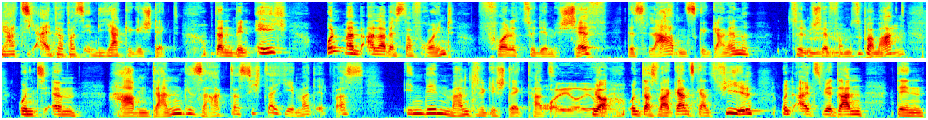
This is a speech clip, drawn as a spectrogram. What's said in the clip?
Der hat sich einfach was in die Jacke gesteckt. Und dann bin ich und mein allerbester Freund vorne zu dem Chef des Ladens gegangen, zu dem Chef vom Supermarkt, und ähm, haben dann gesagt, dass sich da jemand etwas in den Mantel gesteckt hat. Oi, oi, oi. Ja, und das war ganz, ganz viel. Und als wir dann den,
